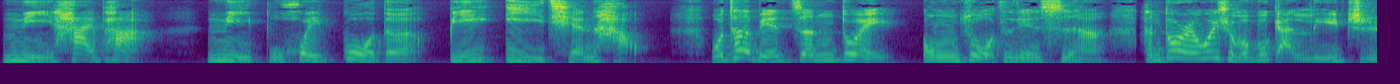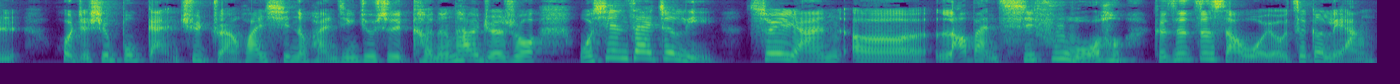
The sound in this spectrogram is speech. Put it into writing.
你害怕。你不会过得比以前好。我特别针对工作这件事哈，很多人为什么不敢离职，或者是不敢去转换新的环境？就是可能他会觉得说，我现在这里虽然呃老板欺负我，可是至少我有这个粮。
